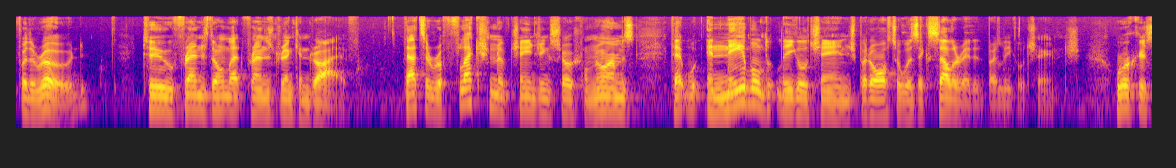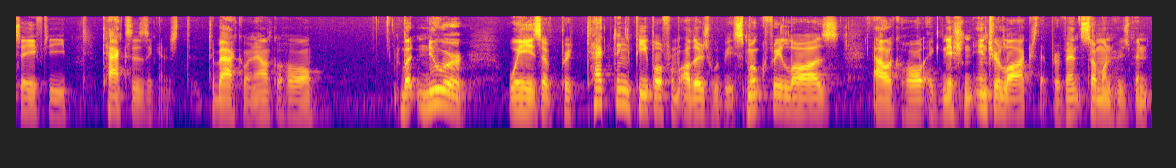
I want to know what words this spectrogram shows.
for the road to friends don't let friends drink and drive. That's a reflection of changing social norms that enabled legal change but also was accelerated by legal change. Worker safety, taxes against tobacco and alcohol. But newer ways of protecting people from others would be smoke-free laws, alcohol ignition interlocks that prevent someone who's been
